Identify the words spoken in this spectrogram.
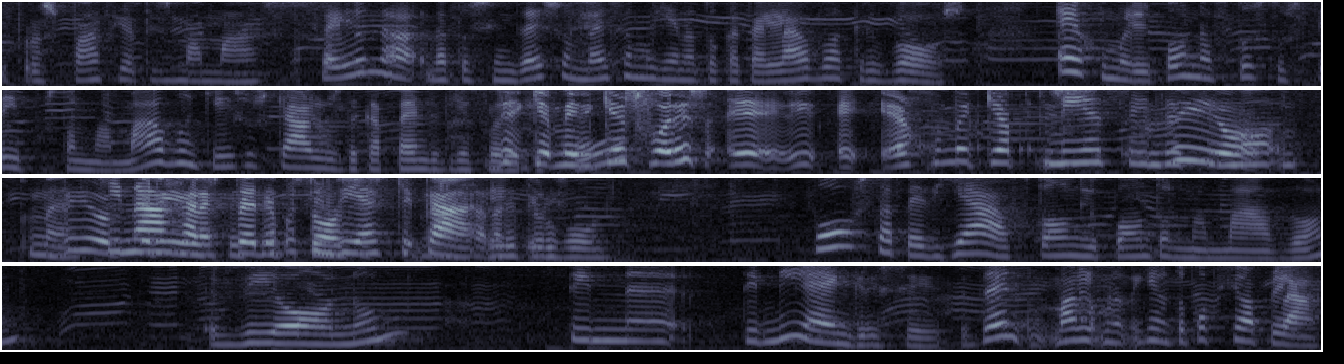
η προσπάθεια της μαμάς. Θέλω να, να το συνδέσω μέσα μου για να το καταλάβω ακριβώς. Έχουμε λοιπόν αυτούς τους τύπους των μαμάδων και ίσως και άλλους 15 διαφορετικούς. Και μερικές φορές ε, ε, ε, έχουμε και από τις Μία σύνδεση δύο, μο- ναι, δύο κοινά τρεις χαρακτηριστικά που περιπτώσεις κοινά συνδυαστικά χαρακτηριστικά. λειτουργούν. Πώς τα παιδιά αυτών λοιπόν των μαμάδων βιώνουν την, ε, τη μη έγκριση; Δεν, μάλλον, για να το πω πιο απλά.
